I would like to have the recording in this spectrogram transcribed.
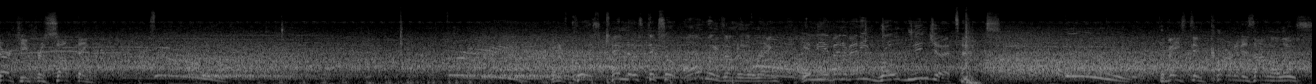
searching for something. And of course, kendo sticks are always under the ring in the event of any rogue ninja attacks. The beast incarnate is on the loose.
